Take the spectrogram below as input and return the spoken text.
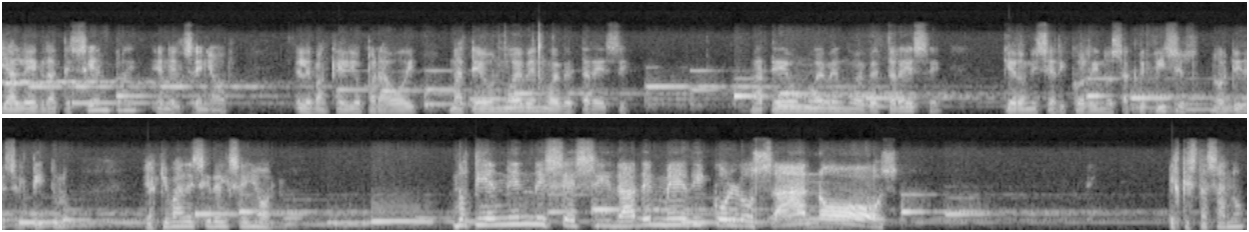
y alégrate siempre en el Señor. El Evangelio para hoy, Mateo 9, 9, 13. Mateo 9, 9, 13. Quiero misericordia y no sacrificios. No olvides el título. Y aquí va a decir el Señor. No tienen necesidad de médicos los sanos el que está sano,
